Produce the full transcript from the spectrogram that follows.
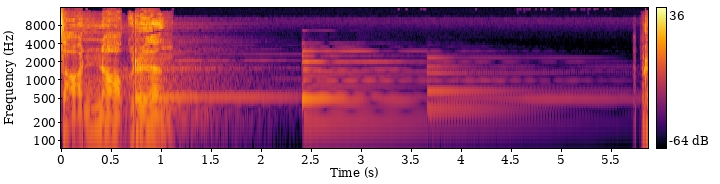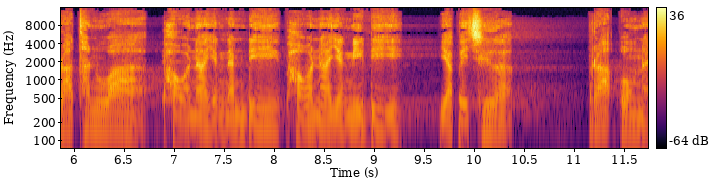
สอนนอกเรื่อง พระท่านว่า ภาวนาอย่างนั้นดี ภาวนาอย่างนี้ดี อย่าไปเชื่อ พระองค์ไหน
